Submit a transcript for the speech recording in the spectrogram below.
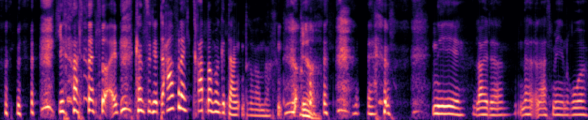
jeder hat halt so ein, kannst du dir da vielleicht gerade nochmal Gedanken drüber machen. Ja. nee, Leute, lass mich in Ruhe.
